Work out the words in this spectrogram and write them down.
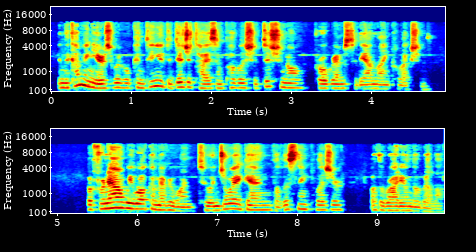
In the coming years, we will continue to digitize and publish additional programs to the online collection. But for now, we welcome everyone to enjoy again the listening pleasure of the radionovela.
